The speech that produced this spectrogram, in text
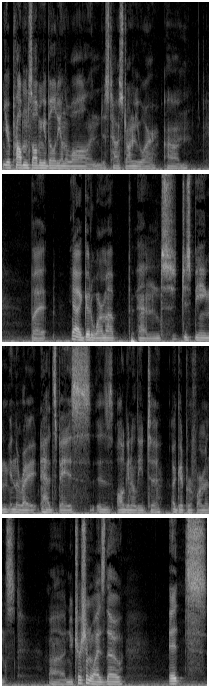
your problem solving ability on the wall and just how strong you are. Um, but yeah, a good warm up and just being in the right headspace is all going to lead to a good performance. Uh, nutrition wise, though, it's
